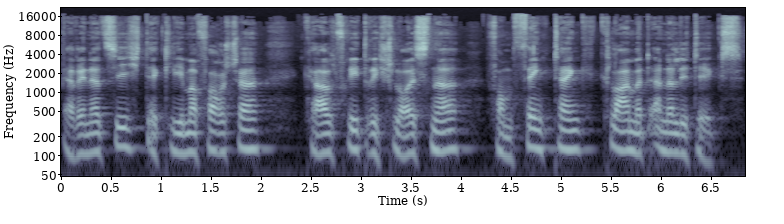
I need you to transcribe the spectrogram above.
Erinnert sich der Klimaforscher Karl Friedrich Schleusner vom Think Tank Climate Analytics.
